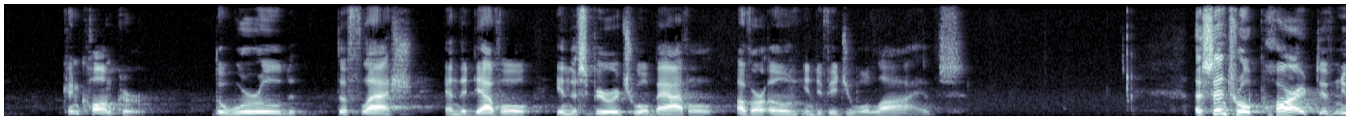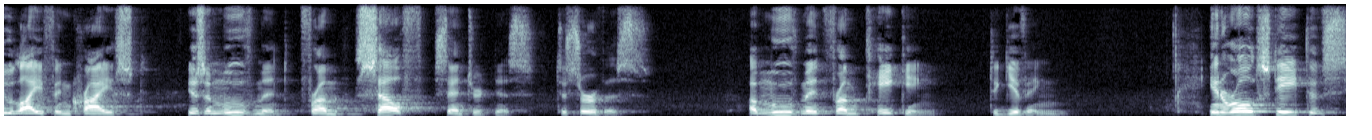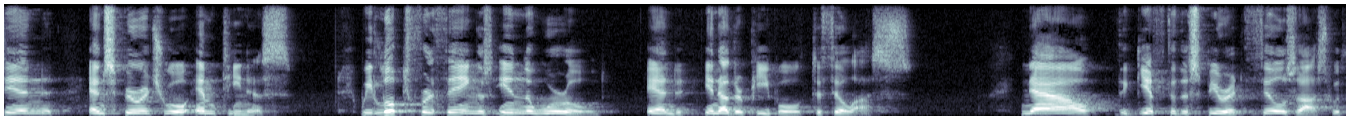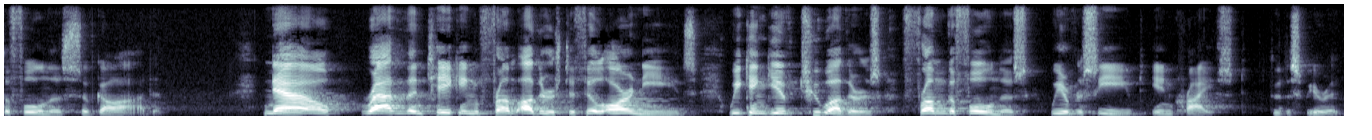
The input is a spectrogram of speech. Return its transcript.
can conquer the world, the flesh, and the devil in the spiritual battle of our own individual lives. A central part of new life in Christ is a movement from self centeredness to service, a movement from taking to giving. In our old state of sin and spiritual emptiness, we looked for things in the world and in other people to fill us. Now the gift of the Spirit fills us with the fullness of God. Now, rather than taking from others to fill our needs, we can give to others from the fullness we have received in Christ through the Spirit.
